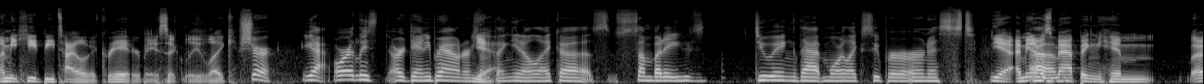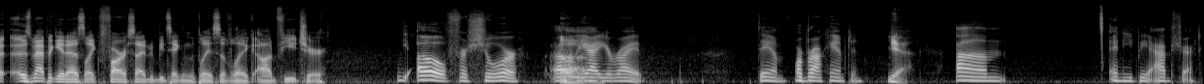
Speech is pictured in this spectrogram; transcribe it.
i mean he'd be tyler the creator basically like Sure. Yeah, or at least or Danny Brown or Yeah. something, you know, like uh somebody who's doing that more like super earnest. yeah i mean i was Um, mapping him I I was mapping it as like Pharcyde would be taking the place of like Odd Future. Oh, for sure. Oh, yeah, Um, you're right. Damn. Or Brockhampton. Yeah. Um and he'd be abstract.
